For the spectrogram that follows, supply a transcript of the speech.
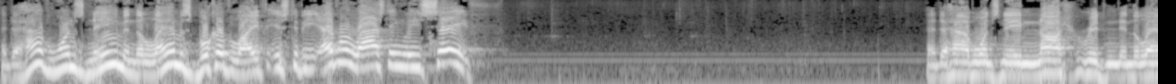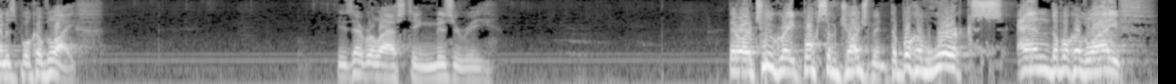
And to have one's name in the Lamb's book of life is to be everlastingly safe. And to have one's name not written in the Lamb's book of life is everlasting misery. There are two great books of judgment the book of works and the book of life.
